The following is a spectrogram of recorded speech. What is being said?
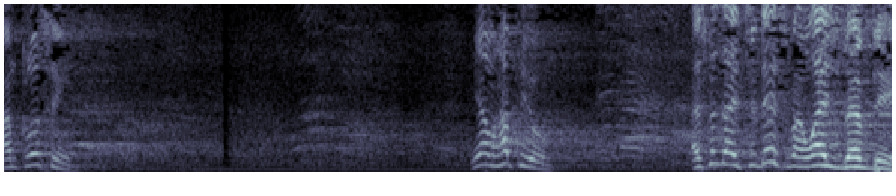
I'm closing. Me, I'm happy. Oh. Especially today's my wife's birthday.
